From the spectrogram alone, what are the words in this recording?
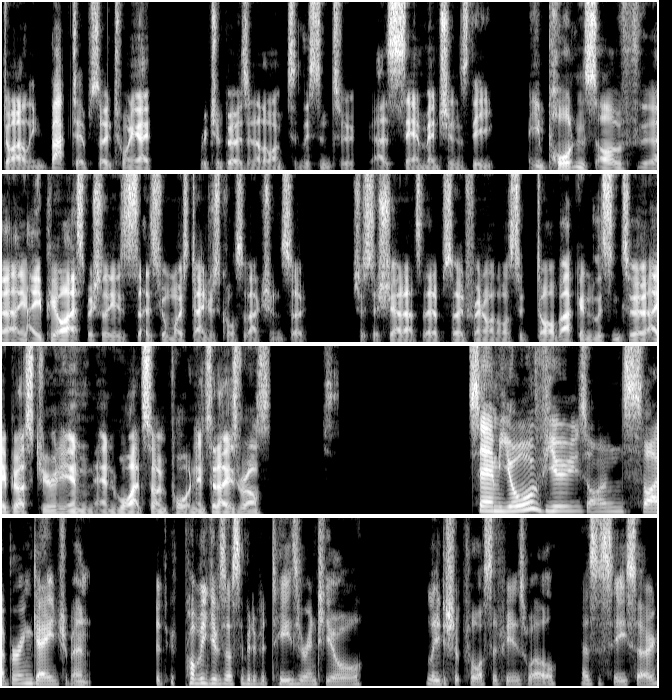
dialing back to episode 28, Richard Bird is another one to listen to, as Sam mentions the importance of uh, API, especially as, as your most dangerous course of action. So just a shout out to that episode for anyone that wants to dial back and listen to API security and, and why it's so important in today's realm. Sam, your views on cyber engagement it probably gives us a bit of a teaser into your leadership philosophy as well as a CISO.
